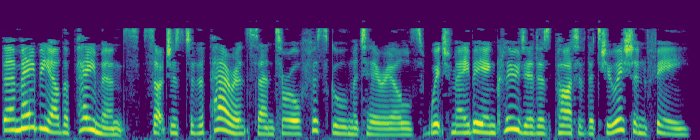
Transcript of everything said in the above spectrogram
There may be other payments, such as to the parent center or for school materials, which may be included as part of the tuition fee.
